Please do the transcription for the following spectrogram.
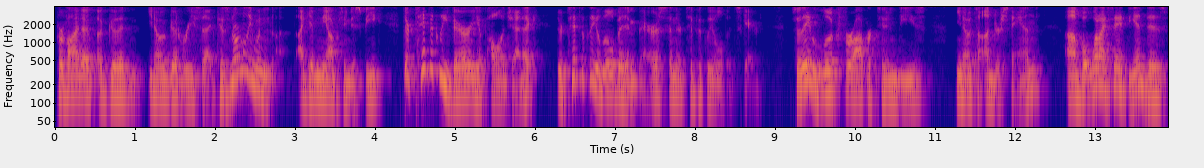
provide a, a good, you know, a good reset. Because normally when I give them the opportunity to speak, they're typically very apologetic. They're typically a little bit embarrassed and they're typically a little bit scared. So they look for opportunities, you know, to understand. Um, but what I say at the end is,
